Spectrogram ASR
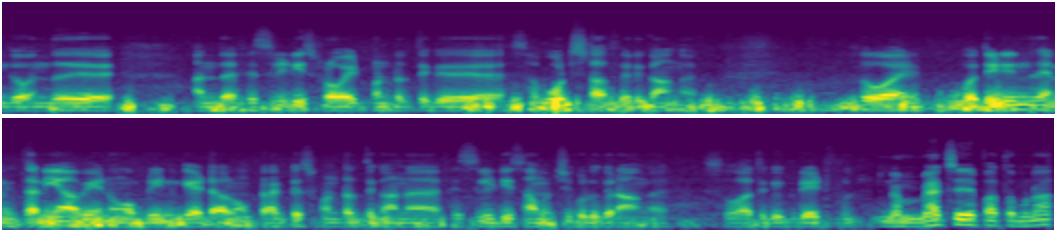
இங்கே வந்து அந்த ஃபெசிலிட்டிஸ் ப்ரொவைட் பண்ணுறதுக்கு சப்போர்ட் ஸ்டாஃப் இருக்காங்க. ஸோ இப்போ திடீர்னு எனக்கு தனியாக வேணும் அப்படின்னு கேட்டாலும் ப்ராக்டிஸ் பண்ணுறதுக்கான ஃபெசிலிட்டிஸ் அமைச்சு கொடுக்குறாங்க. ஸோ அதுக்கு கிரேட்ஃபுல் நம்ம மேட்சையே பார்த்தோம்னா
